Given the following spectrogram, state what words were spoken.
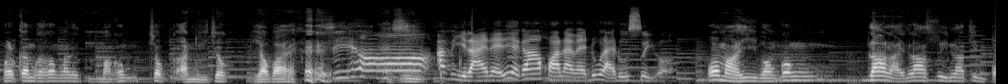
我感觉讲我嘛讲足安慰足摇摆。是哦，啊未来咧，你会感觉华南会愈来愈水无？我嘛希望讲哪来哪水哪进步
